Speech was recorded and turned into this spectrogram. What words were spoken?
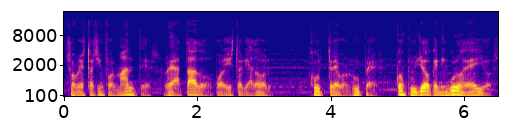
sobre estos informantes, redactado por el historiador Hugh Trevor Rupert, concluyó que ninguno de ellos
